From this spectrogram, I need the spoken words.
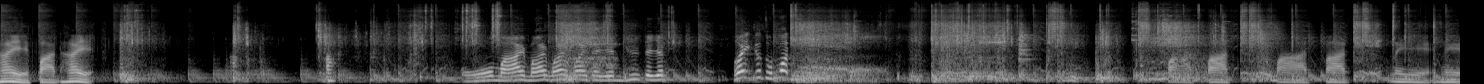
ให้ ปาดให้โอ้ ไม้ไม้ไม้ไม้ใจเย็นพี่ใจเย็น เฮ้ย กระสุนหมดปาดปาดปาดปาดนี่นี่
